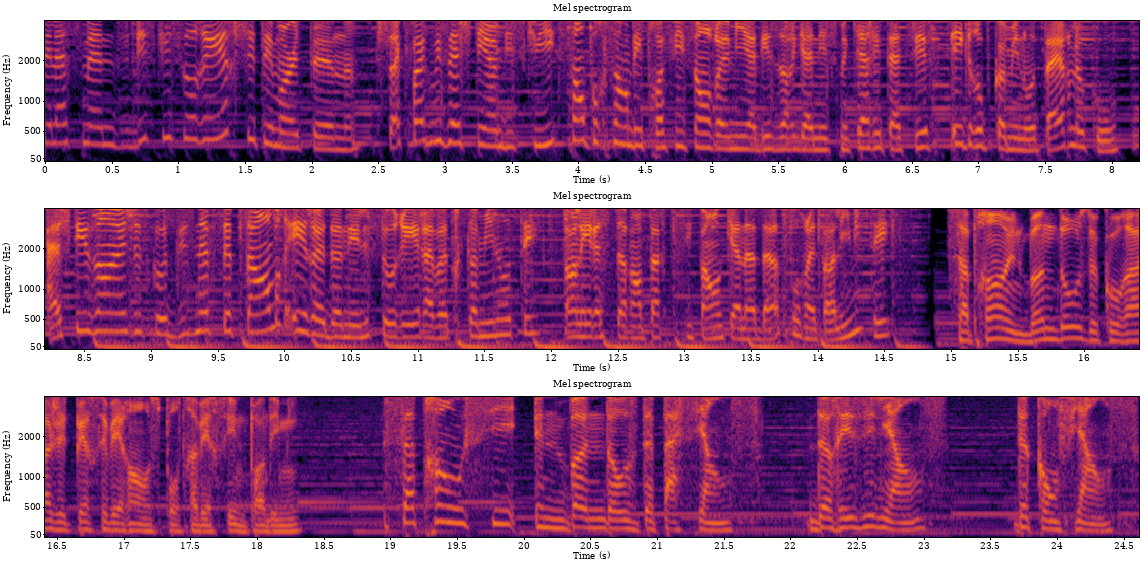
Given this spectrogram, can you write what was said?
C'est la semaine du biscuit sourire chez Tim Hortons. Chaque fois que vous achetez un biscuit, 100% des profits sont remis à des organismes caritatifs et groupes communautaires locaux. Achetez-en un jusqu'au 19 septembre et redonnez le sourire à votre communauté dans les restaurants participants au Canada pour un temps limité. Ça prend une bonne dose de courage et de persévérance pour traverser une pandémie. Ça prend aussi une bonne dose de patience, de résilience, de confiance,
